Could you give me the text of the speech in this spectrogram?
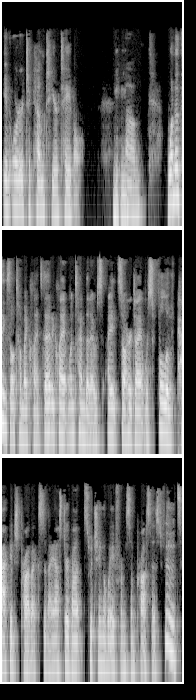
in order to come to your table. Mm-hmm. Um, one of the things I'll tell my clients, I had a client one time that I was, I saw her diet was full of packaged products, and I asked her about switching away from some processed foods,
